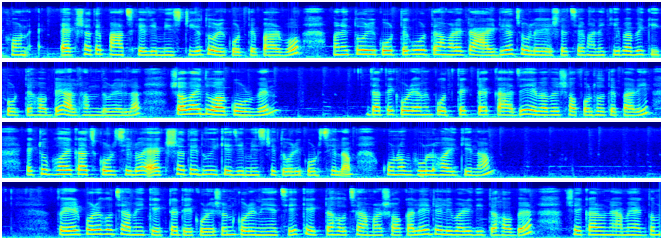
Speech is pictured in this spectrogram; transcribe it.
এখন একসাথে পাঁচ কেজি মিষ্টিও তৈরি করতে পারব। মানে তৈরি করতে করতে আমার একটা আইডিয়া চলে এসেছে মানে কীভাবে কি করতে হবে, আলহামদুলিল্লাহ। সবাই দোয়া করবেন যাতে করে আমি প্রত্যেকটা কাজে এভাবে সফল হতে পারি। একটু ভয় কাজ করছিল, একসাথে দুই কেজি মিষ্টি তৈরি করছিলাম। কোনো ভুল হয় কি না তো এরপরে হচ্ছে আমি কেকটা ডেকোরেশন করে নিয়েছি। কেকটা হচ্ছে আমার সকালেই ডেলিভারি দিতে হবে। সে কারণে আমি একদম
